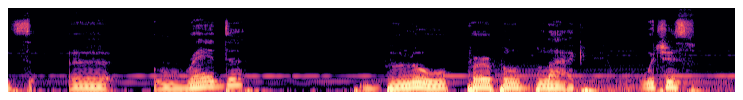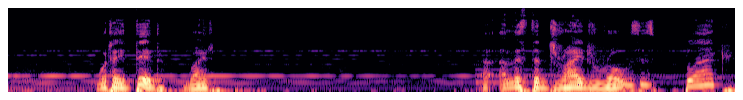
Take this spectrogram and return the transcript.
It's uh, red, blue, purple, black, which is what I did, right? Uh, unless the dried rose is black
